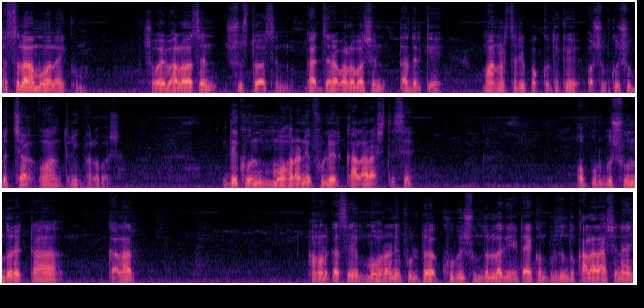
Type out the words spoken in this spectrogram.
আসসালামু আলাইকুম। সবাই ভালো আছেন, সুস্থ আছেন, গাছ যারা ভালোবাসেন তাদেরকে মা নার্সারির পক্ষ থেকে অসংখ্য শুভেচ্ছা ও আন্তরিক ভালোবাসা। দেখুন, মহারানী ফুলের কালার আসতেছে। অপূর্ব সুন্দর একটা কালার। আমার কাছে মহারানী ফুলটা খুবই সুন্দর লাগে। এটা এখন পর্যন্ত কালার আসে নাই।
